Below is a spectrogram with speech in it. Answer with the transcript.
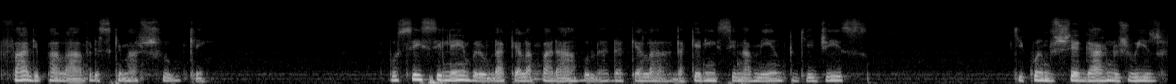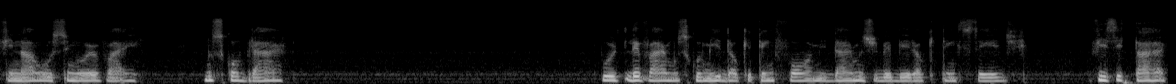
fale palavras que machuquem. Vocês se lembram daquela parábola, daquela, daquele ensinamento que diz que quando chegar no juízo final, o Senhor vai nos cobrar por levarmos comida ao que tem fome, darmos de beber ao que tem sede, visitar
